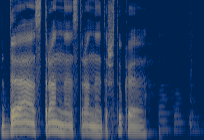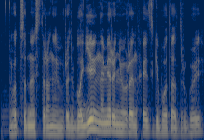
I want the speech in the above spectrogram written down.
Да, странная, странная эта штука. Вот с одной стороны, вроде благие намерения у Ренхейцгебота, а с другой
